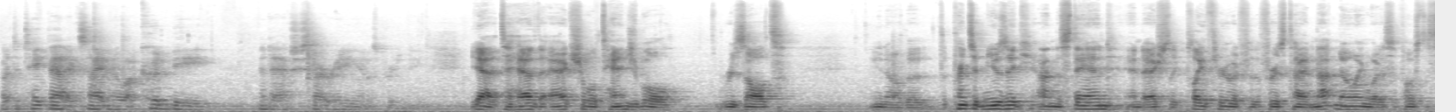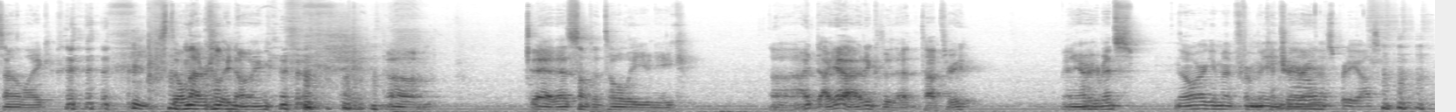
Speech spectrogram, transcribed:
But to take that excitement of what could be and to actually start reading it was pretty neat. Yeah, to have the actual tangible result, you know, the, the printed music on the stand and to actually play through it for the first time, not knowing what it's supposed to sound like, still not really knowing. um, yeah, that's something totally unique. Uh, I'd, I, yeah, I'd include that in the top three. Any arguments? No argument from, From the me. contrarian? That's pretty awesome.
